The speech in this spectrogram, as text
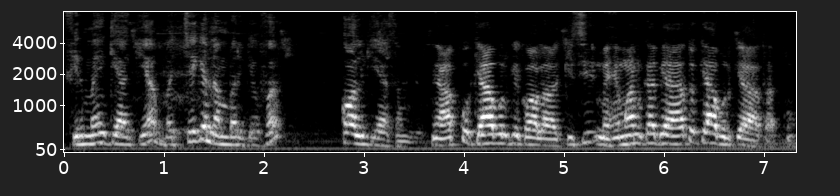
फिर मैं क्या किया बच्चे के नंबर के ऊपर कॉल किया समझो। आपको क्या बोल के कॉल आया? किसी मेहमान का भी आया तो क्या बोल के आया था आपको?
